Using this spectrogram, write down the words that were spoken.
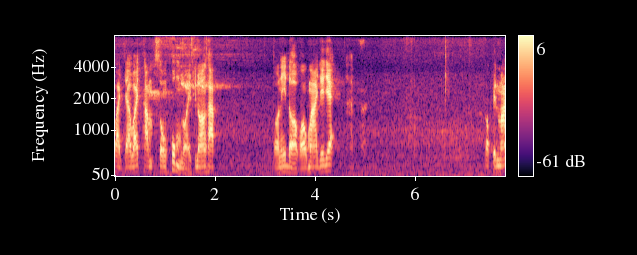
ว่าจะไว้ทำทรงพุ่มหน่อยพี่น้องครับ ตอนนี้ดอกออกมาเยอะแยะก็เป็นไม้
